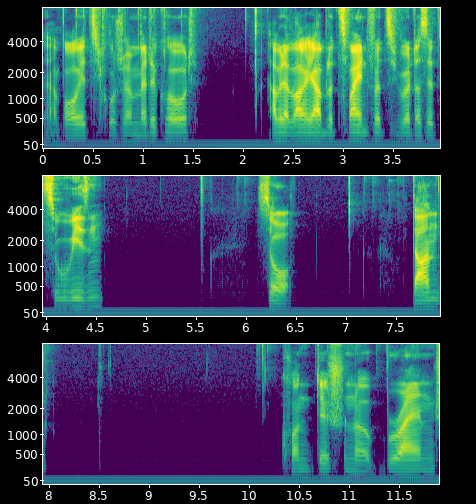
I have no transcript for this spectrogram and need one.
Da brauche ich jetzt nicht groß Metal Code. Aber der Variable 42 wird das jetzt zugewiesen. So. Dann Conditional Branch.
